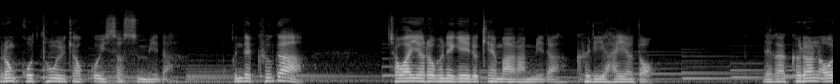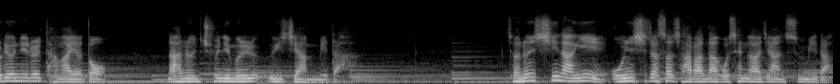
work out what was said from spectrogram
그런 고통을 겪고 있었습니다. 근데 그가 저와 여러분에게 이렇게 말합니다. 그리하여도 내가 그런 어려운 일을 당하여도 나는 주님을 의지합니다. 저는 신앙이 온실에서 자라나고 생각하지 않습니다.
